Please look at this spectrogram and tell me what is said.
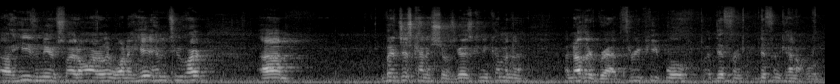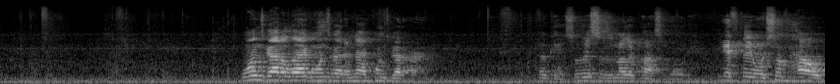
Uh, he's new, so I don't really want to hit him too hard. Um, but it just kind of shows. Guys, can you come in a, another grab? Three people, a different, different kind of hold. One's got a leg, one's got a neck, one's got an arm. Okay, so this is another possibility. If they were somehow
